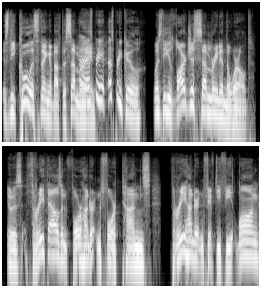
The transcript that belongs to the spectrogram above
is the coolest thing about the Yeah, submarine, that's pretty. That's pretty cool. was the largest submarine in the world. It was 3,404 tons, 350 feet long,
